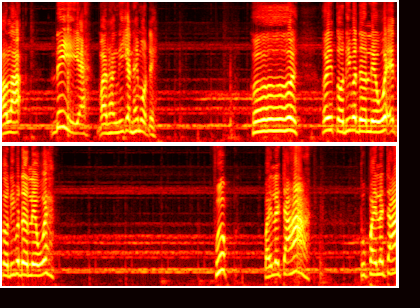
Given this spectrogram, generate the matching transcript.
เอาละนี่ไงมาทางนี้กันให้หมดเลยเฮ้ยเฮ้ยตัวนี้มาเดินเร็วเว้ยไอตัวนี้มาเดินเร็วเว้ยฟึบไปเลยจ้าตูไปเลยจ้า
